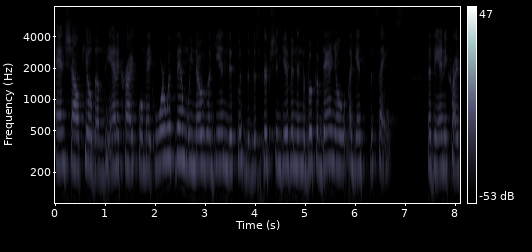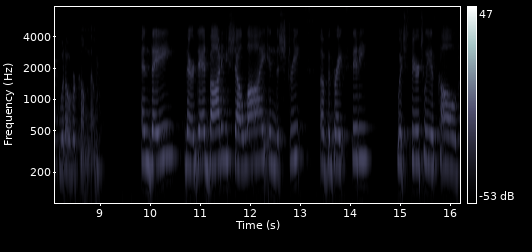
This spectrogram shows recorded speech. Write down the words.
and shall kill them. The Antichrist will make war with them. We know again this was the description given in the book of Daniel against the saints, that the Antichrist would overcome them. And they, their dead bodies, shall lie in the streets of the great city, which spiritually is called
